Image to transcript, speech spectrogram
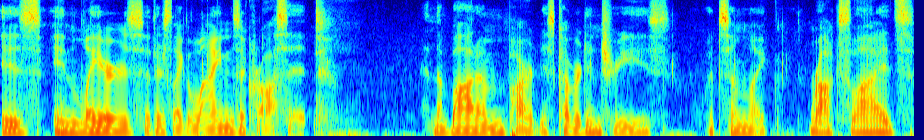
is in layers, so there's like lines across it. And the bottom part is covered in trees with some like rock slides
